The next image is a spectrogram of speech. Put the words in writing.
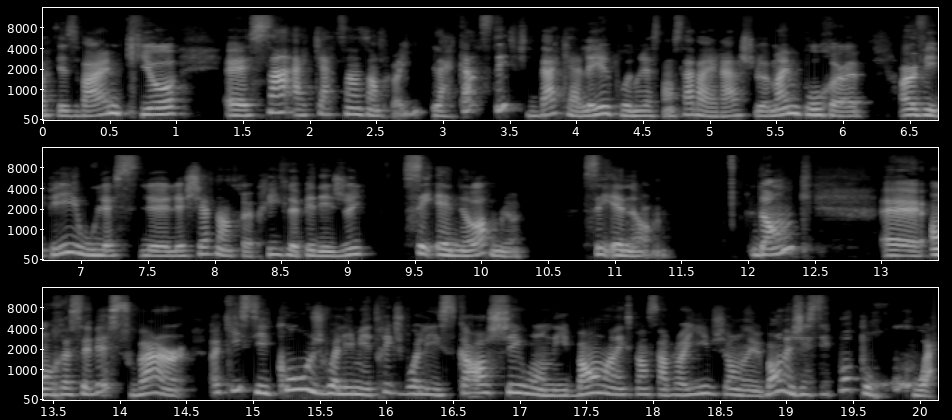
Office Vibe qui a 100 euh, à 400 employés, la quantité de feedback à lire pour une responsable RH, même pour euh, un VP ou le, chef d'entreprise, le PDG, c'est énorme. C'est énorme. Donc, euh, on recevait souvent un OK, c'est cool, je vois les métriques, je vois les scores, je sais où on est bon dans l'expérience employée, je sais où on est bon, mais je ne sais pas pourquoi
